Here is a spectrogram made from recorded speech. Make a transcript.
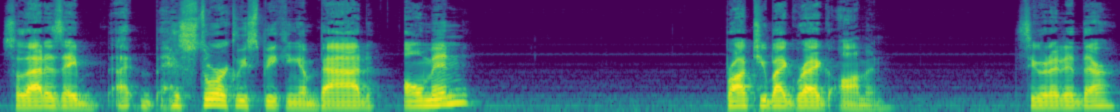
So that is a historically speaking a bad omen. Brought to you by Greg Auman. See what I did there?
